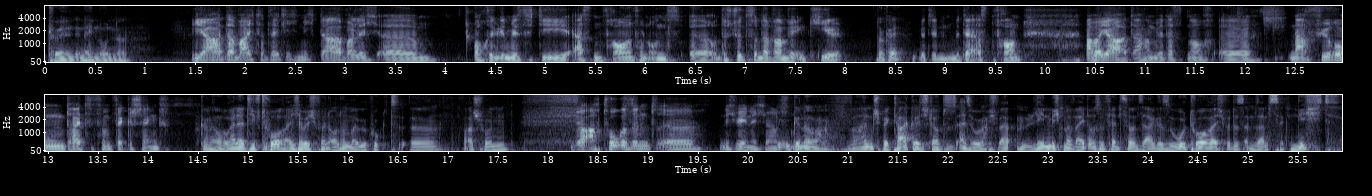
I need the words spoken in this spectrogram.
Köln in der Hinrunde. Ja, da war ich tatsächlich nicht da, weil ich ähm, auch regelmäßig die ersten Frauen von uns äh, unterstützt und da waren wir in Kiel. Okay. Mit, den, mit der ersten Frauen. Aber ja, da haben wir das noch äh, nach Führung 3 zu 5 weggeschenkt. Genau, relativ torreich, habe ich vorhin auch nochmal geguckt. Äh, war schon. Ja, acht Tore sind äh, nicht wenig, ja. Genau, war ein Spektakel. Ich glaube, also ich lehne mich mal weit aus dem Fenster und sage, so torreich wird es am Samstag nicht.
